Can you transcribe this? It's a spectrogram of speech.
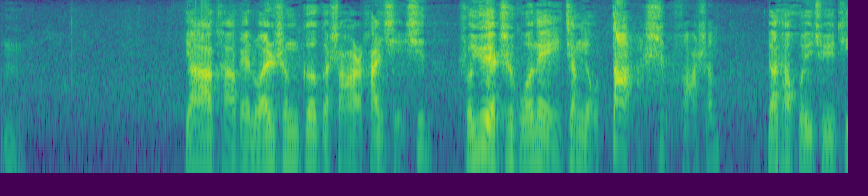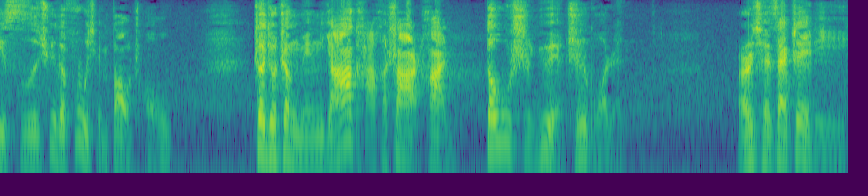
嗯，雅卡给孪生哥哥沙尔汗写信，说月之国内将有大事发生，要他回去替死去的父亲报仇。这就证明雅卡和沙尔汗都是月之国人，而且在这里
